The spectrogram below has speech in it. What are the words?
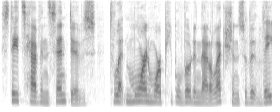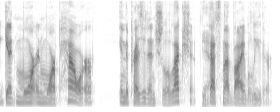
states have incentives to let more and more people vote in that election so that they get more and more power in the presidential election. Yes. That's not viable either.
